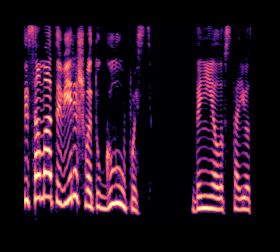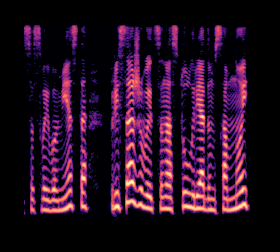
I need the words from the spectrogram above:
Ты сама-то веришь в эту глупость?» Даниэла встает со своего места, присаживается на стул рядом со мной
